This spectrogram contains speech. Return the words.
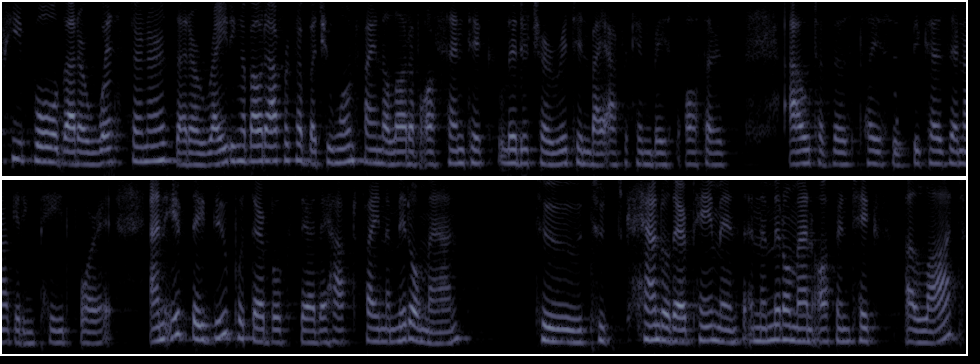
people that are Westerners that are writing about Africa, but you won't find a lot of authentic literature written by African based authors out of those places because they're not getting paid for it. And if they do put their books there, they have to find a middleman to to handle their payments and the middleman often takes a lot.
